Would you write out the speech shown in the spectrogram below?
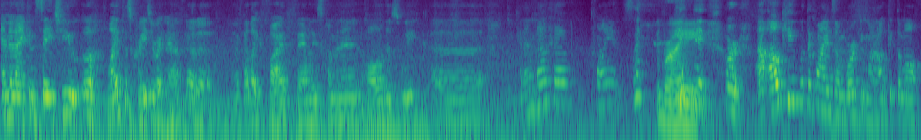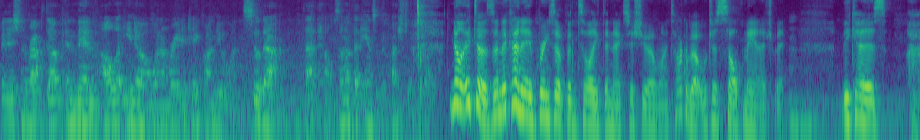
and then I can say to you, ugh, life is crazy right now. I've got a, I've got like five families coming in all this week. Uh, can I not have clients? Right. or I'll keep with the clients I'm working on. I'll get them all finished and wrapped up, and then I'll let you know when I'm ready to take on new ones. So that that helps. I don't know if that answered the question, but No, it does, and it kind of brings up into like the next issue I want to talk about, which is self management, because uh,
